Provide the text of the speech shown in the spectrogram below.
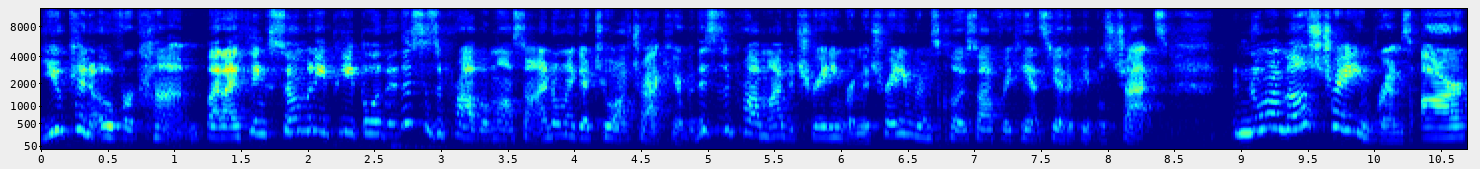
you can overcome. But I think so many people, this is a problem also. I don't want to get too off track here, but this is a problem. I have a trading room. The trading room's closed off. We can't see other people's chats. Normal, most trading rooms are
